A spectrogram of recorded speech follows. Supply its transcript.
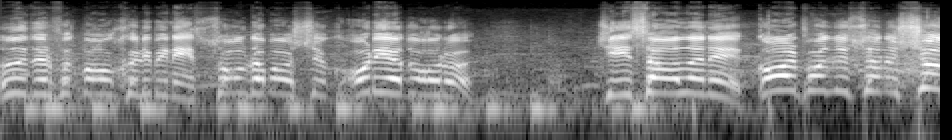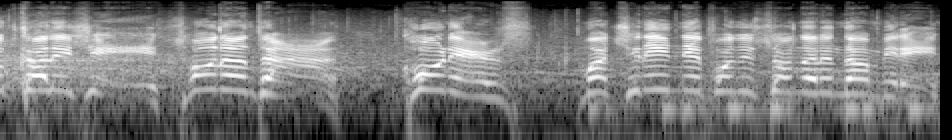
Iğdır Futbol Kulübü'ne solda boşluk oraya doğru. Ceza alanı, gol pozisyonu, şut kaleci. Son anda korner maçın en net pozisyonlarından biri.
